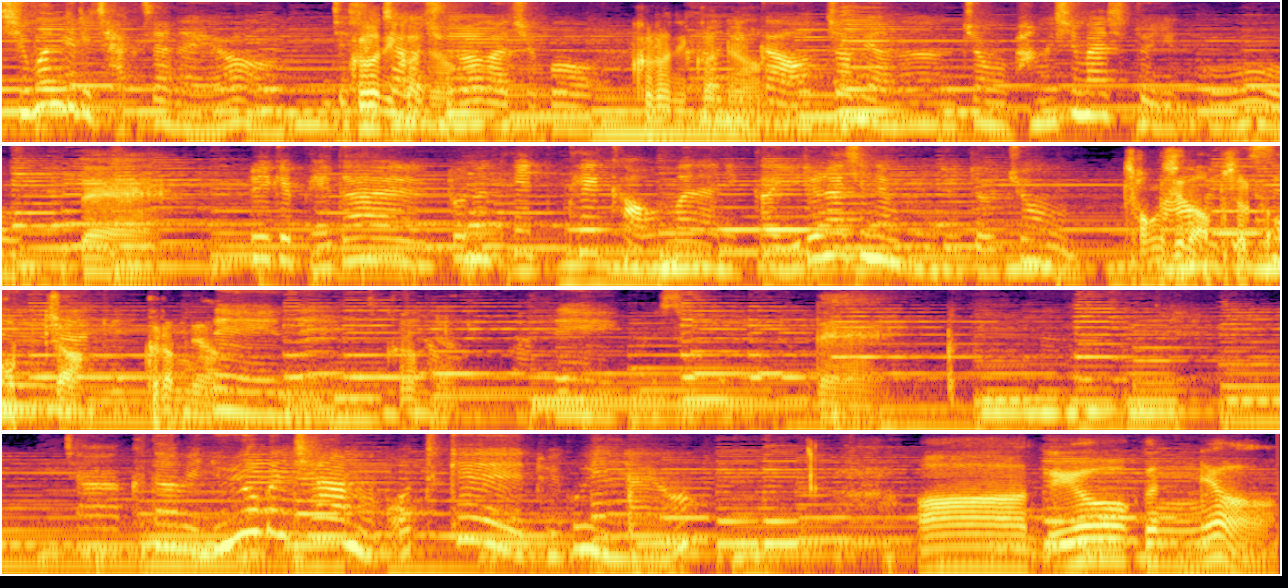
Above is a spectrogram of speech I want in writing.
직원들이 작잖아요. 이제 그러니까요. 줄어가지고 그러니까요. 그러니까 어쩌면은 좀 방심할 수도 있고 네 또 이게 배달 또는 테이, 테이크아웃만 하니까 일을 하시는 분들도 좀 정신 마음이 없을 거 없죠. 느슨하게. 그럼요. 네, 네. 그럼요. 네, 있겠네요. 네. 음. 자, 그다음에 뉴욕은 참 어떻게 되고 있나요? 어, 뉴욕은요.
